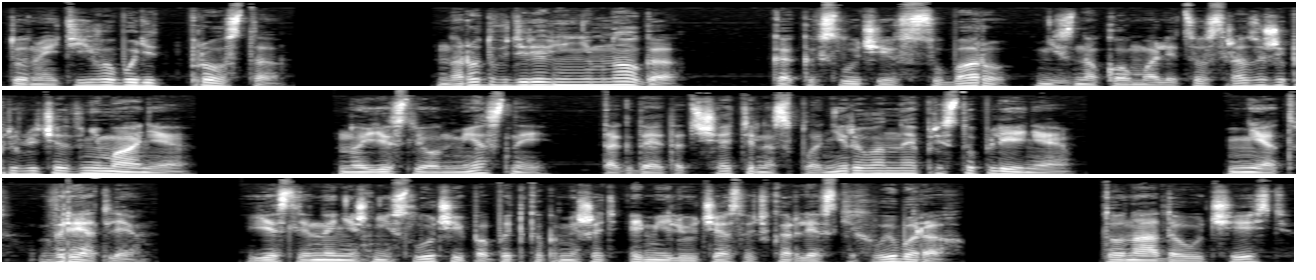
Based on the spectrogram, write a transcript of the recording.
то найти его будет просто. Народу в деревне немного. Как и в случае с Субару, незнакомое лицо сразу же привлечет внимание. Но если он местный, тогда это тщательно спланированное преступление. Нет, вряд ли. Если нынешний случай попытка помешать Эмилии участвовать в королевских выборах, то надо учесть,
